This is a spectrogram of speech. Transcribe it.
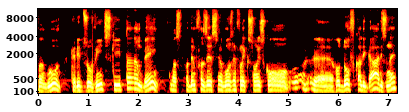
Languno, queridos ouvintes, que também nós podemos fazer assim, algumas reflexões com é, Rodolfo Caligares, né?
